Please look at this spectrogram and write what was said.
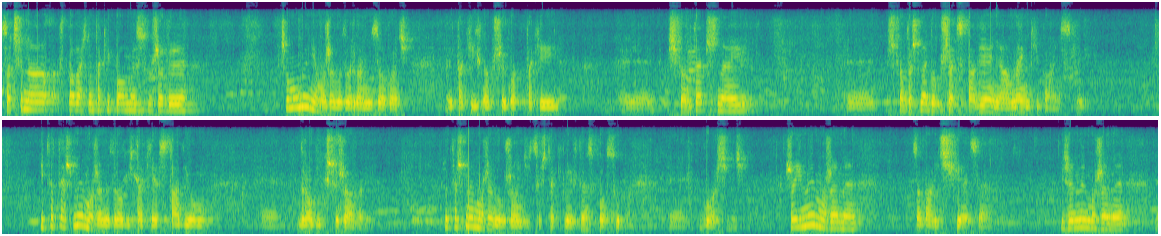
zaczyna wpadać na taki pomysł, żeby czemu my nie możemy zorganizować takich na przykład takiej świątecznej świątecznego przedstawienia męki pańskiej I to też my możemy zrobić takie stadium drogi krzyżowej. Że też my możemy urządzić coś takiego i w ten sposób e, głosić. Że i my możemy zapalić świecę. I że my możemy e,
